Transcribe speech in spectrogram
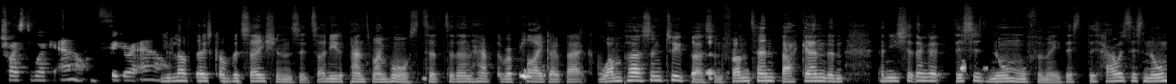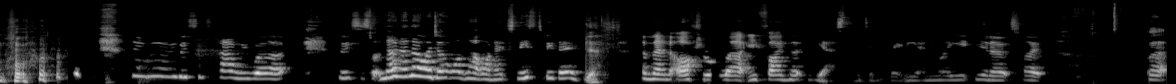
tries to work it out and figure it out. You love those conversations. It's I need a pantomime horse to, to then have the reply go back one person, two person, front end, back end, and and you sit there and go, This is normal for me. This this how is this normal? No, this is how we work. This is like, no, no, no, I don't want that one. It needs to be this. Yes. And then after all that, you find that yes, they didn't really anyway. You, you know, it's like, but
